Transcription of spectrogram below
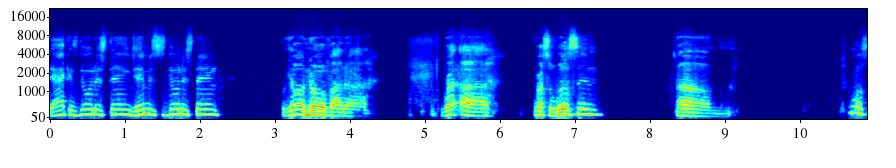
Dak is doing his thing. Jameis is doing his thing. We all know about uh, uh, Russell Wilson. Um,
